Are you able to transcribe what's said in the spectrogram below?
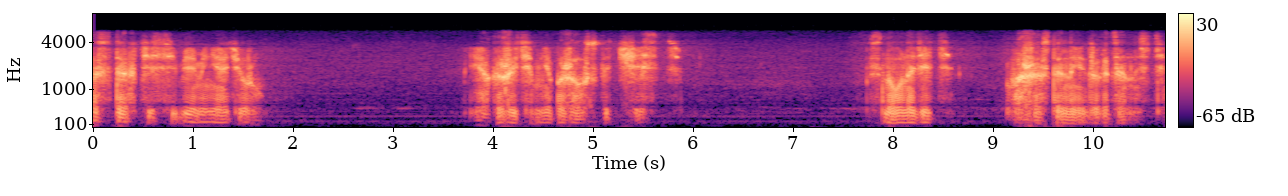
Оставьте себе миниатюру. И окажите мне, пожалуйста, честь снова надеть ваши остальные драгоценности.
